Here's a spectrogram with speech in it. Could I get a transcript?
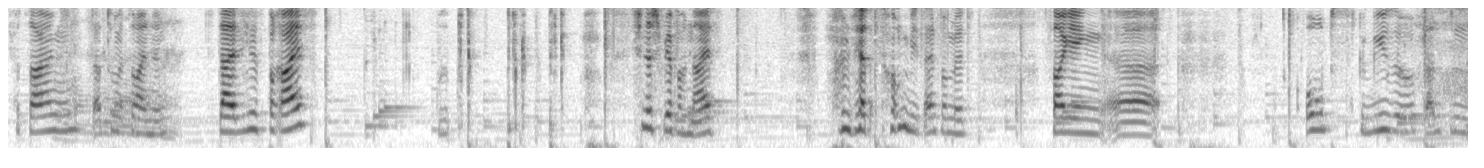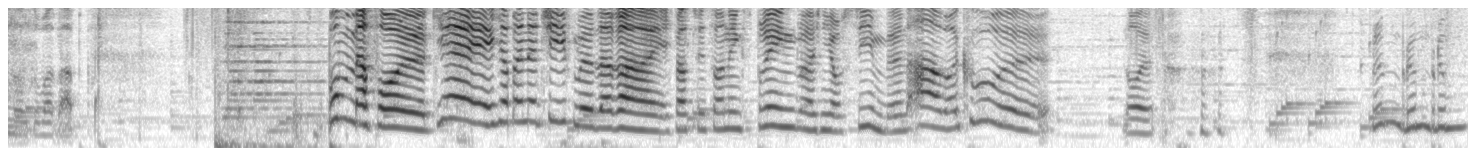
Ich würde sagen, da tun wir jetzt so einen hin. Da ist jetzt bereit. Ich finde das Spiel einfach nice. Man wird Zombies einfach mit fucking äh, Obst, Gemüse, Pflanzen und sowas ab. Bumm, Erfolg! Yay, ich habe ein Achievement erreicht, was mir zwar bringt, weil ich nicht auf Steam bin, aber cool. Lol. blum, blum, blum.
